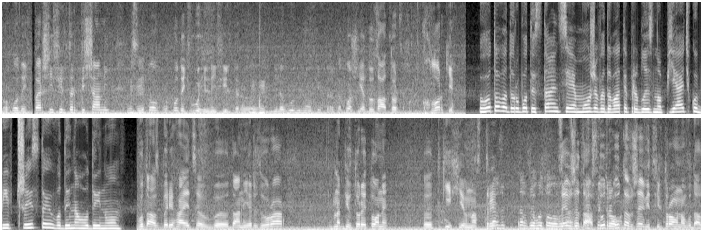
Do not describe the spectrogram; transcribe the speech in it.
Проходить перший фільтр піщаний, після того проходить вугільний фільтр. Біля вугільного фільтра також є дозатор хлорки. Готова до роботи станція може видавати приблизно 5 кубів чистої води на годину. Вода зберігається в даний резервуар на півтори тони. Е, Таких є в нас три. Це вже, це вже готово. Це вже да, тут, тут вже відфільтрована вода е,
